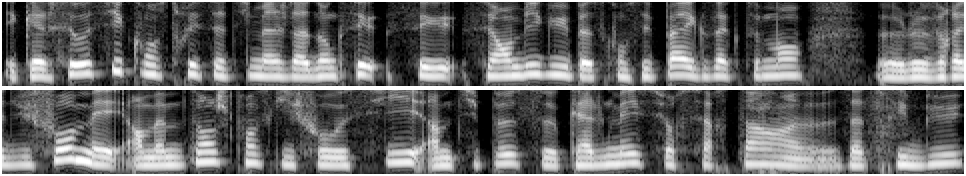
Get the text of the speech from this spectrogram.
Et qu'elle s'est aussi construit cette image là donc c'est ambigu parce qu'on sait pas exactement euh, le vrai du faux mais en même temps je pense qu'il faut aussi un petit peu se calmer sur certains euh, attributs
